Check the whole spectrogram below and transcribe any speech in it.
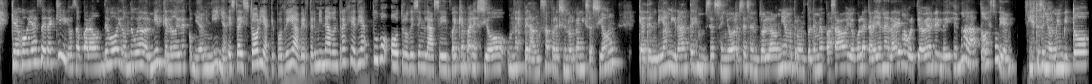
¿qué voy a hacer aquí? O sea, ¿para dónde voy? ¿Dónde voy a dormir? ¿Qué le doy de comida a mi niña? Esta historia, que podría haber terminado en tragedia, tuvo otro desenlace. Fue que apareció una esperanza, apareció una organización que atendía a migrantes, ese señor se sentó al lado mío, me preguntó qué me pasaba, yo con la cara llena de lágrimas volteé a verle y le dije, nada, todo está bien. Y este señor me invitó,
